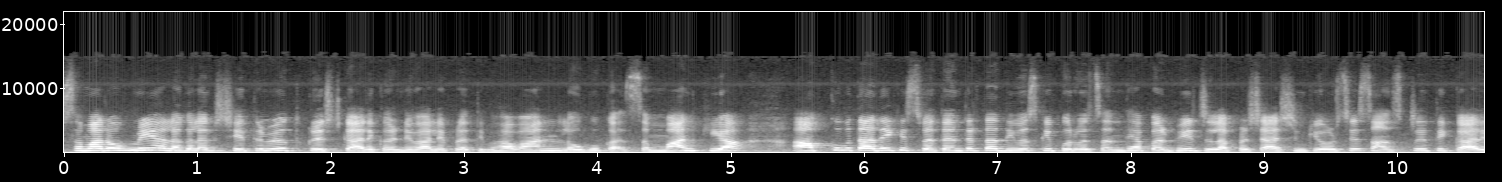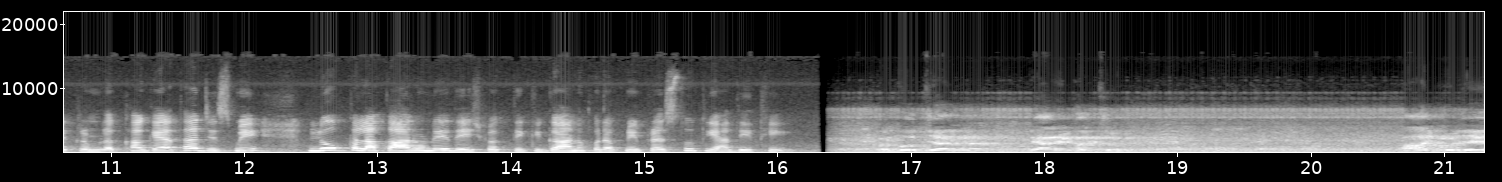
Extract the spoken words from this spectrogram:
समारोह में अलग अलग क्षेत्र में उत्कृष्ट कार्य करने वाले प्रतिभावान लोगों का सम्मान किया। आपको बता दें कि स्वतंत्रता दिवस की पूर्व संध्या पर भी जिला प्रशासन की ओर से सांस्कृतिक कार्यक्रम रखा गया था, जिसमें लोक कलाकारों ने देशभक्ति के गानों पर अपनी प्रस्तुतियाँ दी थी। प्रबुद्धजन, प्यारे बच्चों आज मुझे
